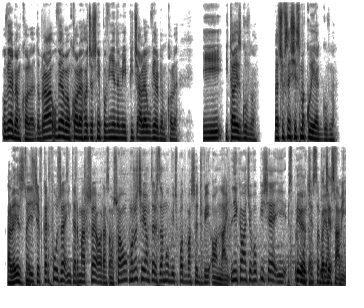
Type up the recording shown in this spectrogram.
Uwielbiam kole, dobra? Uwielbiam kole, chociaż nie powinienem jej pić, ale uwielbiam kole. I, I to jest gówno. Znaczy w sensie smakuje jak gówno, ale jest. Znajdziecie w Carrefourze, Intermarché oraz Auchan. Możecie ją też zamówić pod wasze drzwi online. Linka macie w opisie i spróbujcie to, sobie ją sami.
